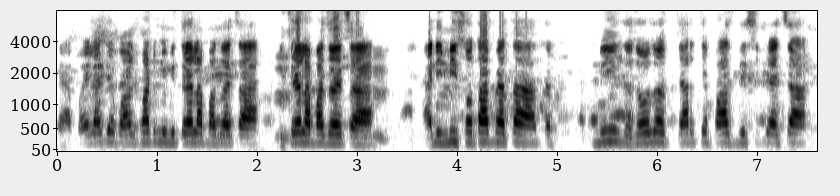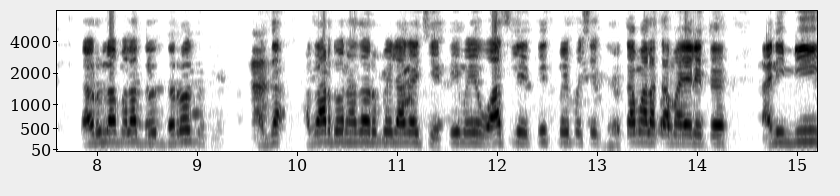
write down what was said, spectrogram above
नाही. पहिला जे बॉलफाट मी मित्राला पाजवायचा मित्राला पाजवायचा आणि मी स्वतः प्याचा तर मी जवळजवळ चार ते पाच देशी प्यायचा. दारूला मला दर- दररोज हजार दोन हजार रुपये लागायचे. ते मी वाचले तेच पैसे घरकामाला कामायला तर आणि मी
